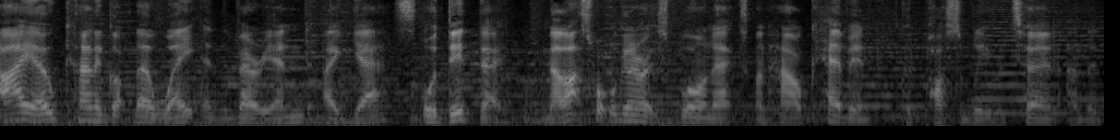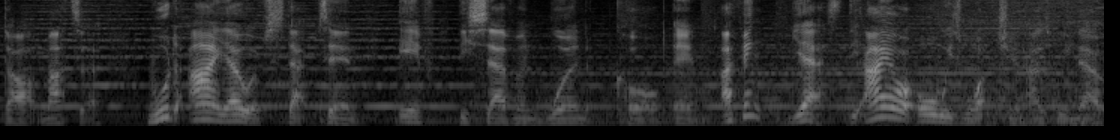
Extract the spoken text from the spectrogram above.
IO kind of got their way at the very end, I guess, or did they? Now that's what we're going to explore next on how Kevin could possibly return and the Dark Matter. Would IO have stepped in if the seven weren't called in? I think yes, the IO are always watching as we know.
